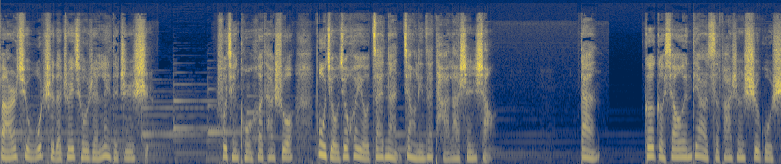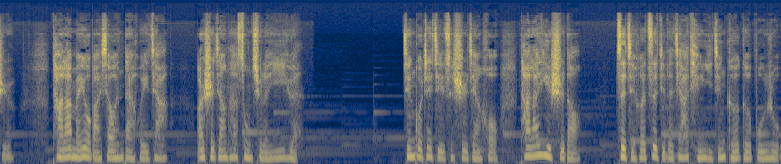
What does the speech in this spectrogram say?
反而去无耻地追求人类的知识。父亲恐吓他说，不久就会有灾难降临在塔拉身上。但，哥哥肖恩第二次发生事故时，塔拉没有把肖恩带回家，而是将他送去了医院。经过这几次事件后，塔拉意识到。自己和自己的家庭已经格格不入，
